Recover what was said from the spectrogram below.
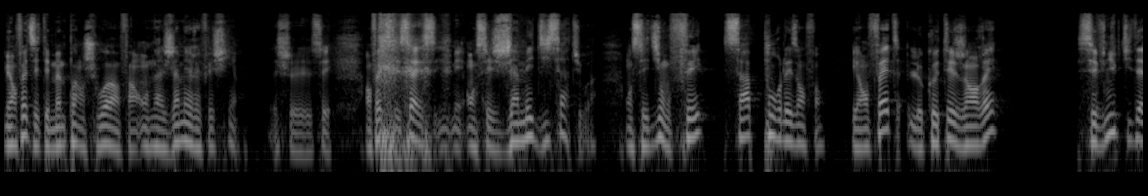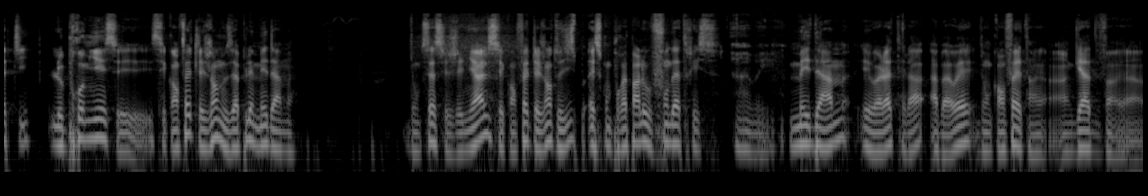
Mais en fait, c'était même pas un choix. Enfin, on n'a jamais réfléchi. hein. Je, en fait, c'est ça. mais on s'est jamais dit ça, tu vois. On s'est dit, on fait ça pour les enfants. Et en fait, le côté genré, c'est venu petit à petit. Le premier, c'est, qu'en fait, les gens nous appelaient mesdames. Donc ça, c'est génial. C'est qu'en fait, les gens te disent, est-ce qu'on pourrait parler aux fondatrices Ah oui. mesdames, et voilà, t'es là, ah bah ouais, donc en fait, un, un gars de 20, euh,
